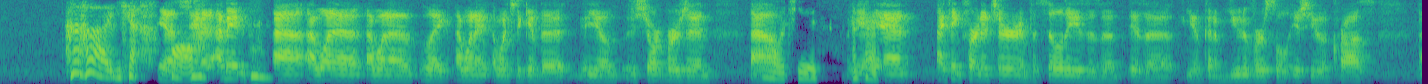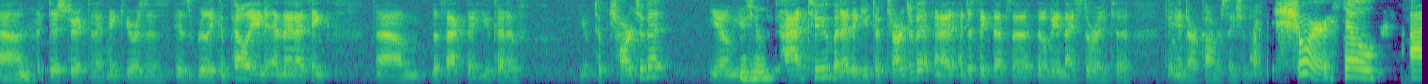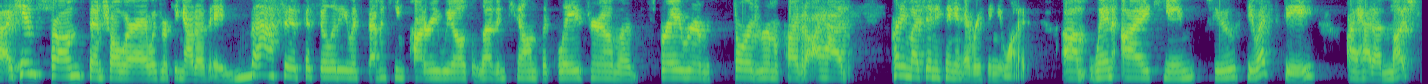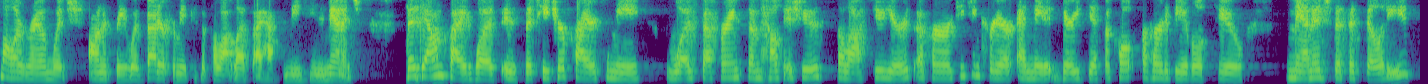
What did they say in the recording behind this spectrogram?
yeah. Yes. I mean, uh, I want to, I want to, like, I want to, I want you to give the, you know, short version. Um, oh, jeez. Okay. And I think furniture and facilities is a is a you know kind of universal issue across uh, mm-hmm. the district, and I think yours is is really compelling. And then I think um, the fact that you kind of you know took charge of it you know you mm-hmm. had to, but I think you took charge of it, and I, I just think that's a that'll be a nice story to to end our conversation on. Sure. So uh, I came from Central, where I was working out of a massive facility with 17 pottery wheels, 11 kilns, a glaze room, a spray room, a storage room, a private. I had pretty much anything and everything you wanted. Um, when I came to CUSD, I had a much smaller room, which honestly was better for me because it's a lot less I have to maintain and manage. The downside was is the teacher prior to me was suffering some health issues the last few years of her teaching career and made it very difficult for her to be able to manage the facilities.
